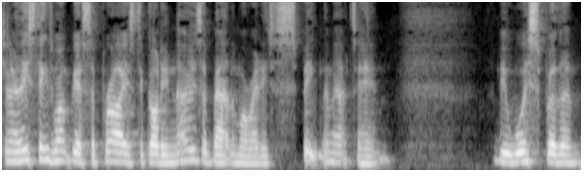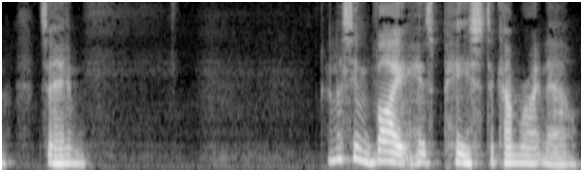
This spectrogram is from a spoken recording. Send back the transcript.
Do you know, these things won't be a surprise to God. He knows about them already. Just speak them out to Him. Maybe whisper them to Him. And let's invite His peace to come right now.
